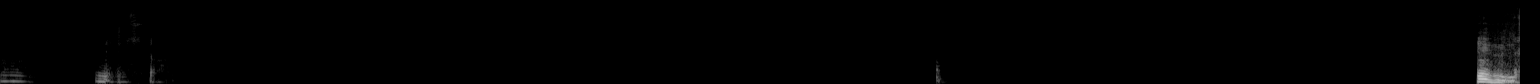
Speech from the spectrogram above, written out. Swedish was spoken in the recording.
Ne ist da? Hm.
